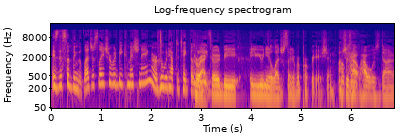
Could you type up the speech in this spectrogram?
Is this something the legislature would be commissioning, or who would have to take the correct lead? Correct. So it would be you need a legislative appropriation which is how, how it was done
